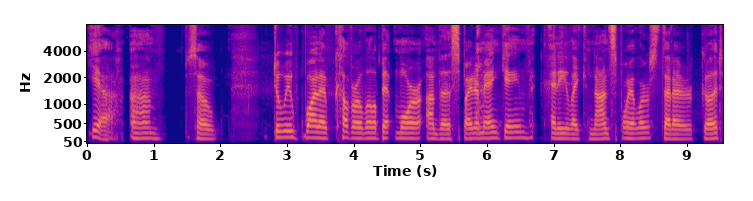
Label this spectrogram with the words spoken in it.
yeah. Um, so do we want to cover a little bit more on the Spider-Man game? Any like non-spoilers that are good?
